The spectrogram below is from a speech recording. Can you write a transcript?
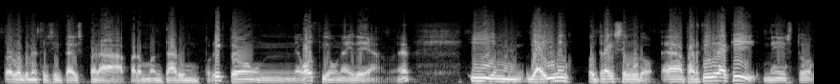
todo lo que necesitáis para, para montar un proyecto, un negocio, una idea. ¿eh? Y, ahí me encontráis seguro. A partir de aquí me, esto,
